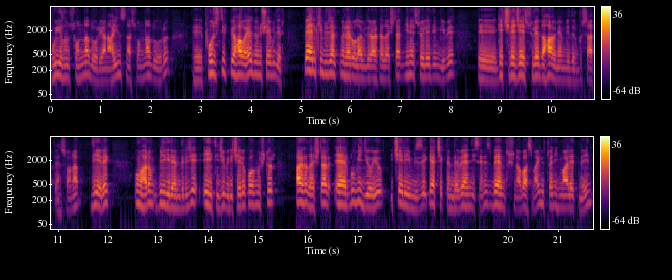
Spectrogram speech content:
bu yılın sonuna doğru yani ayın sonuna doğru e, pozitif bir havaya dönüşebilir. Belki düzeltmeler olabilir arkadaşlar. Yine söylediğim gibi e, geçireceği süre daha önemlidir bu saatten sonra diyerek umarım bilgilendirici, eğitici bir içerik olmuştur. Arkadaşlar eğer bu videoyu, içeriğimizi gerçekten de beğendiyseniz beğen tuşuna basmayı lütfen ihmal etmeyin.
